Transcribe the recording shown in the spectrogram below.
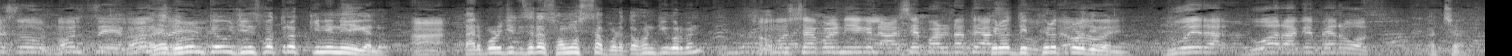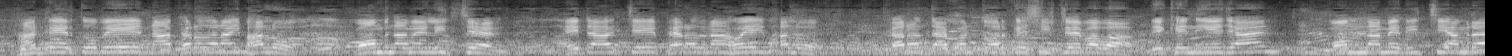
আসুন হোলসেল আচ্ছা ধরুন কেউ জিনিসপত্র কিনে নিয়ে গেল। হ্যাঁ। তারপরে যদি সেটা সমস্যা পড়ে তখন কি করবেন? সমস্যা করে নিয়ে গেলে আসে পাল্টাতে ফেরত ফেরত করে দেবেন। হয়। ধুয়ের আগে ফেরত। আচ্ছা। হাটের তবে না ফেরত আনাই ভালো কম দামে নিচ্ছেন। এটা হচ্ছে ফেরত না হয়েই ভালো। কারণ এখন তর্কে সৃষ্টি হয় বাবা। দেখে নিয়ে যান কম দামে দিচ্ছি আমরা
